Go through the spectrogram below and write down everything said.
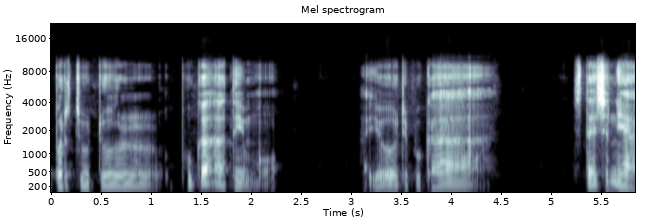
berjudul Buka Hatimu. Ayo dibuka station ya.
